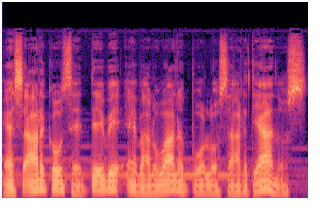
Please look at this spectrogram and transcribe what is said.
es algo se debe evaluar por los aldeanos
